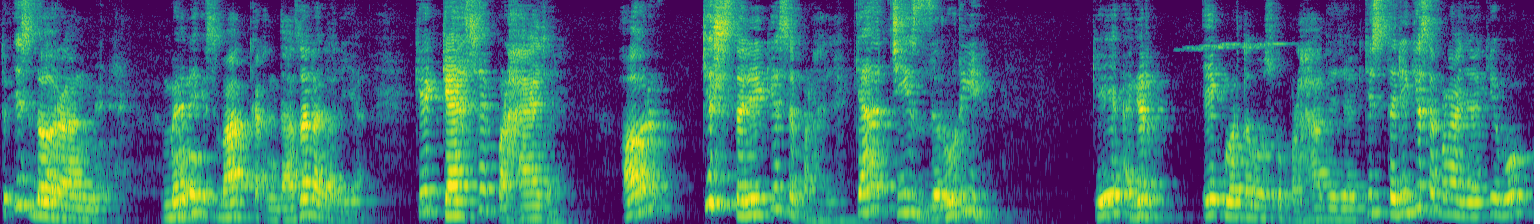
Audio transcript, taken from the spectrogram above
تو اس دوران میں میں نے اس بات کا اندازہ لگا لیا کہ کیسے پڑھایا جائے اور کس طریقے سے پڑھایا جائے۔ کیا چیز ضروری ہے کہ اگر ایک مرتبہ اس کو پڑھا دیا جائے، کس طریقے سے پڑھایا جائے کہ وہ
